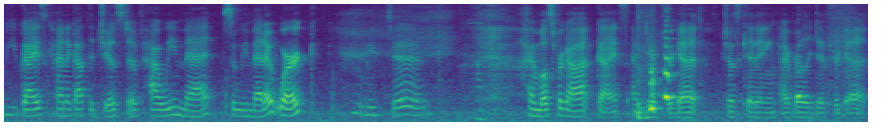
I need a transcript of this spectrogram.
you guys kind of got the gist of how we met. So we met at work. We did. I almost forgot, guys. I did forget. Just kidding. I really did forget.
